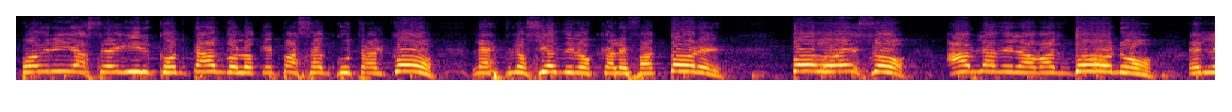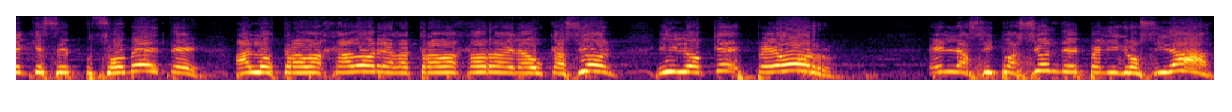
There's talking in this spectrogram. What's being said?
podría seguir contando lo que pasa en Cutralcó, la explosión de los calefactores. Todo eso habla del abandono en el que se somete a los trabajadores, a las trabajadoras de la educación y lo que es peor, en la situación de peligrosidad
